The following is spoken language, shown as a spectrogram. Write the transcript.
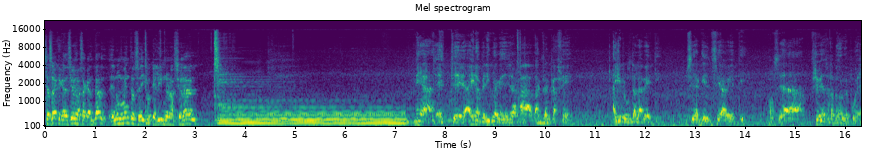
Ya sabes qué canciones vas a cantar. En un momento se dijo que el himno nacional. Mira, este, hay una película que se llama Baclan Café. Hay que preguntarle a Betty, sea quien sea Betty. O sea, yo voy a hacer lo mejor que pueda,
